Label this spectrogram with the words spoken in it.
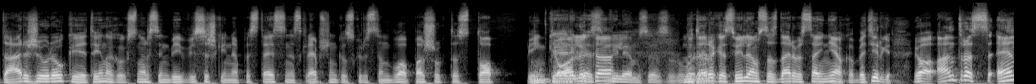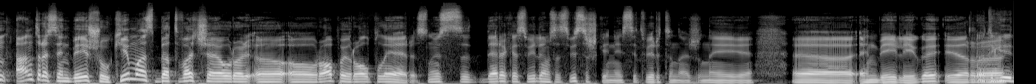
dar žiauriau, kai ateina koks nors NBA visiškai nepasteisinęs krepšininkas, kuris ten buvo pašauktas top 15. Derekas Williamsas. Nu. Derekas Williamsas dar visai nieko, bet irgi, jo, antras, N, antras NBA šaukimas, bet va čia Euro, uh, Europoje role playeris. Nu, jis, Derekas Williamsas visiškai neįsitvirtina, žinai, uh, NBA lygoje. Ir, O taigi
